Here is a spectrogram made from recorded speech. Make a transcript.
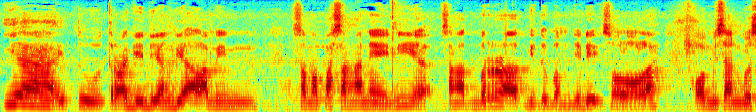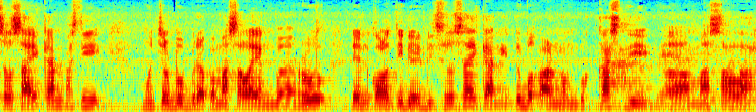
Iya itu tragedi yang dia alamin sama pasangannya ini ya sangat berat gitu bang. Jadi seolah-olah kalau misalnya gue selesaikan pasti muncul beberapa masalah yang baru dan kalau tidak diselesaikan itu bakal membekas di uh, masalah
